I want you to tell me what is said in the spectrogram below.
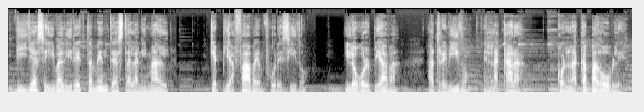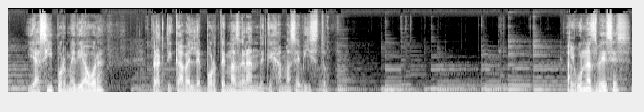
Villa se iba directamente hasta el animal, que piafaba enfurecido, y lo golpeaba, atrevido, en la cara, con la capa doble, y así por media hora practicaba el deporte más grande que jamás he visto. Algunas veces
